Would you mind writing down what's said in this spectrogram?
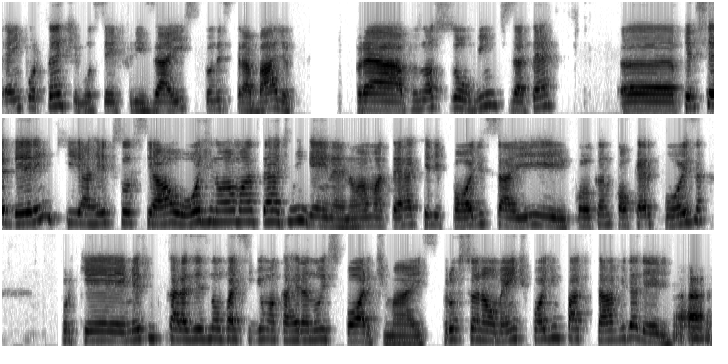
é importante você frisar isso, todo esse trabalho, para os nossos ouvintes até uh, perceberem que a rede social hoje não é uma terra de ninguém, né? Não é uma terra que ele pode sair colocando qualquer coisa, porque mesmo que o cara às vezes não vai seguir uma carreira no esporte, mas profissionalmente pode impactar a vida dele. Ah,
